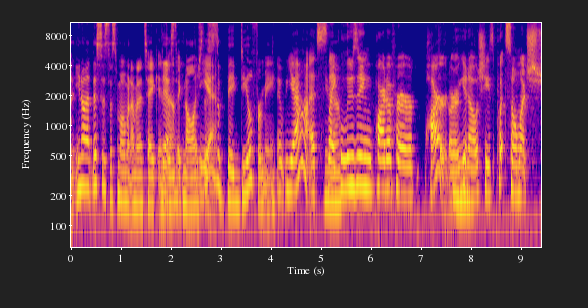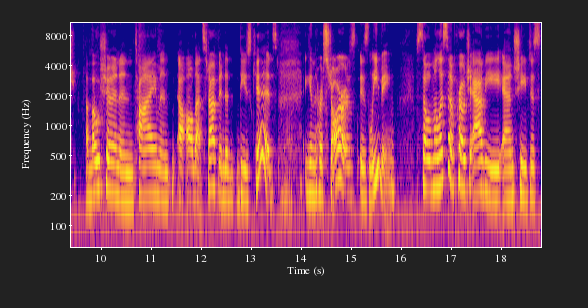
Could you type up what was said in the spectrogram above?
going, you know what, this is this moment I'm going to take and Yeah. just acknowledge this Yeah. is a big deal for me. It- yeah, it's You like know? losing part of her heart, or Mm-hmm. you know, she's put so much emotion and time and all that stuff into these kids, and her star is, is leaving. So Melissa approached Abby, and she just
